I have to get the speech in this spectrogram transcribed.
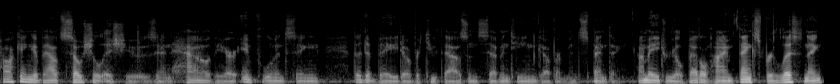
talking about social issues and how they are influencing the debate over 2017 government spending. I'm Adriel Bettelheim. Thanks for listening.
